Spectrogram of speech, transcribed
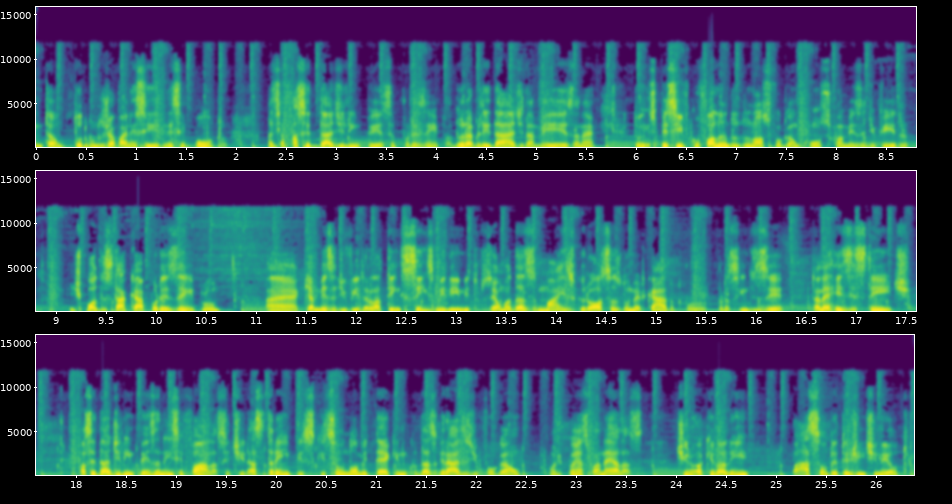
Então todo mundo já vai nesse, nesse ponto. Mas e a facilidade de limpeza, por exemplo, a durabilidade da mesa, né? Então, em específico, falando do nosso fogão Consul com a mesa de vidro, a gente pode destacar, por exemplo, é, que a mesa de vidro ela tem 6 milímetros, é uma das mais grossas do mercado, por, por assim dizer. Então, ela é resistente. Facilidade de limpeza nem se fala. Você tira as trempes, que são o nome técnico das grades de fogão, onde põe as panelas, tirou aquilo ali, passa um detergente neutro,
